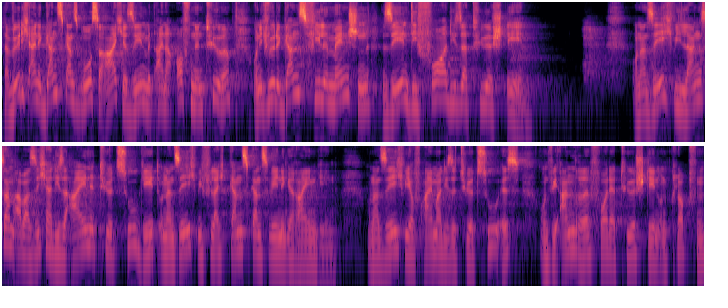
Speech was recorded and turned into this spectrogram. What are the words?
Dann würde ich eine ganz, ganz große Arche sehen mit einer offenen Tür und ich würde ganz viele Menschen sehen, die vor dieser Tür stehen. Und dann sehe ich, wie langsam aber sicher diese eine Tür zugeht und dann sehe ich, wie vielleicht ganz, ganz wenige reingehen. Und dann sehe ich, wie auf einmal diese Tür zu ist und wie andere vor der Tür stehen und klopfen,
